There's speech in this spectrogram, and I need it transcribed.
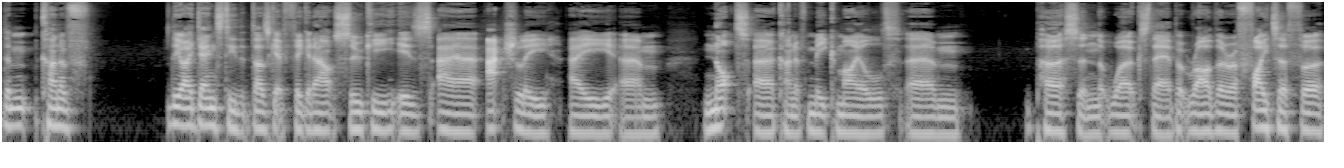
the kind of the identity that does get figured out? Suki is uh, actually a um not a kind of meek mild um person that works there, but rather a fighter for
